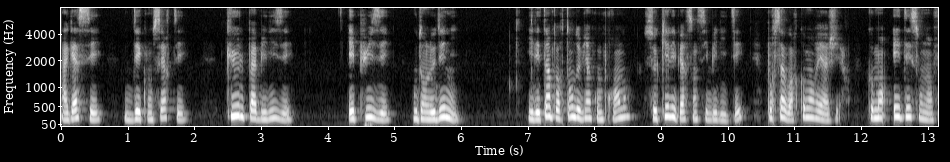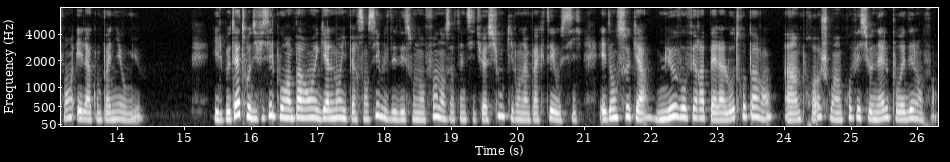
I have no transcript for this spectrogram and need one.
agacés, déconcertés, culpabilisés, épuisés ou dans le déni. Il est important de bien comprendre ce qu'est l'hypersensibilité pour savoir comment réagir, comment aider son enfant et l'accompagner au mieux. Il peut être difficile pour un parent également hypersensible d'aider son enfant dans certaines situations qui vont l'impacter aussi, et dans ce cas, mieux vaut faire appel à l'autre parent, à un proche ou à un professionnel pour aider l'enfant.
